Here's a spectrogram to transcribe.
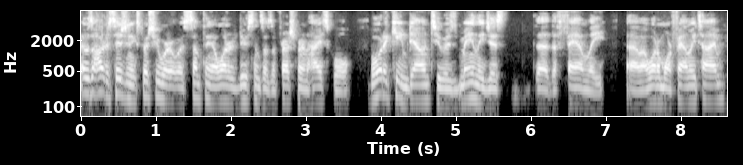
it was a hard decision, especially where it was something I wanted to do since I was a freshman in high school. But what it came down to is mainly just the the family. Um, I wanted more family time,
